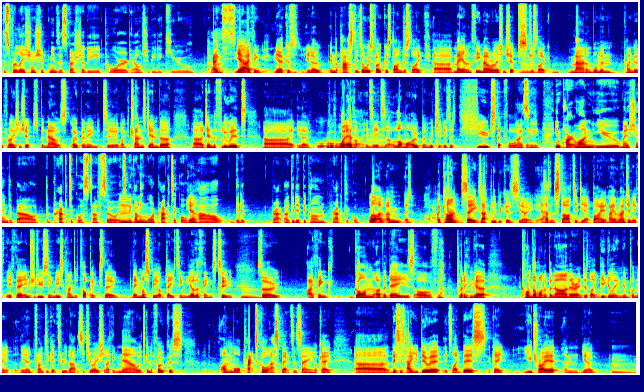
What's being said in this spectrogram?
This relationship means especially toward LGBTQ. I, yeah, I think you know because you know in the past it's always focused on just like uh, male and female relationships, just like man and woman kind of relationships. But now it's opening to like transgender, uh, gender fluid, uh, you know, whatever. It's it's a lot more open, which is a huge step forward. I, I think. see. In part one, you mentioned about the practical stuff, so it's becoming more practical. Mm. Yeah. How did it pra- uh, did it become practical? Well, I'm, I'm I can't say exactly because you know it hasn't started yet, but I, I imagine if, if they're introducing these kinds of topics, they they must be updating the other things too. So I think gone are the days of putting a condom on a banana and just like giggling and putting it, you know, trying to get through that situation. I think now it's going to focus on more practical aspects and saying, okay, uh, this is how you do it. It's like this. Okay, you try it, and you know,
